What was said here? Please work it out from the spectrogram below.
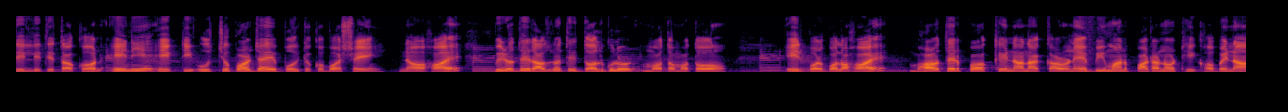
দিল্লিতে তখন এ নিয়ে একটি উচ্চ পর্যায়ে বৈঠকও বসে। নেওয়া হয় বিরোধী রাজনৈতিক দলগুলোর মতামত। এরপর বলা হয়, ভারতের পক্ষে নানা কারণে বিমান পাঠানো ঠিক হবে না।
